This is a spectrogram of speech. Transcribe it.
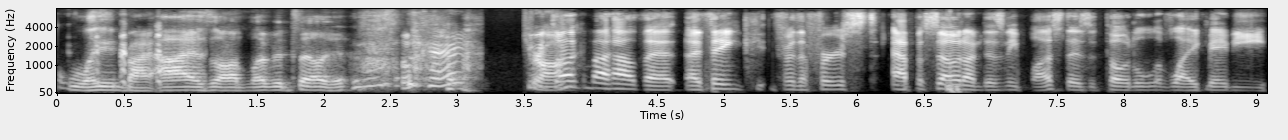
laid my eyes on, let me tell you. Okay. Can we Strong. talk about how that? I think for the first episode on Disney Plus, there's a total of like maybe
